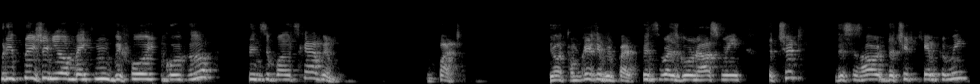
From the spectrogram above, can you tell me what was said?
preparation you're making before you go to the principal's cabin. But you're completely prepared. Principal is going to ask me the chit. This is how the chit came to me.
